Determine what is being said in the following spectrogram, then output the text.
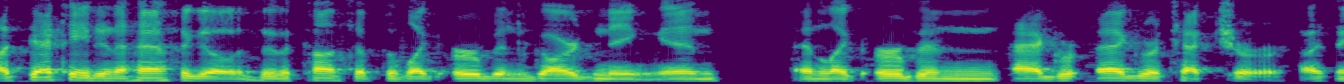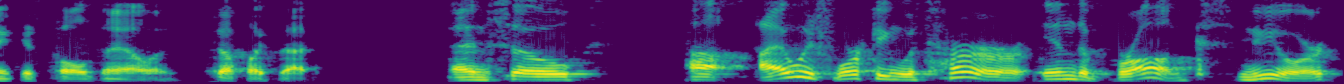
a decade and a half ago the concept of like urban gardening and and like urban agri- agritecture, I think it's called now, and stuff like that. And so uh, I was working with her in the Bronx, New York,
